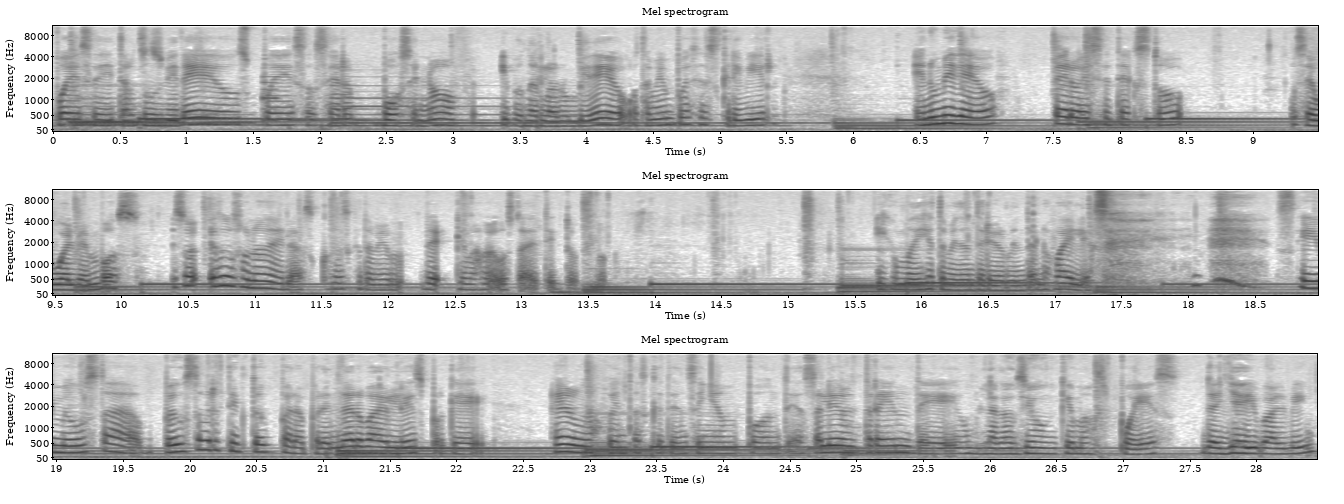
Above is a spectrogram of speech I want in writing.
Puedes editar tus videos, puedes hacer voz en off y ponerlo en un video, o también puedes escribir en un video, pero ese texto se vuelve en voz. Eso, eso es una de las cosas que también que más me gusta de TikTok, Y como dije también anteriormente, los bailes. sí, me gusta, me gusta ver TikTok para aprender bailes porque hay algunas cuentas que te enseñan, ponte, ha salido el tren de la canción ¿Qué más pues? de J Balvin.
